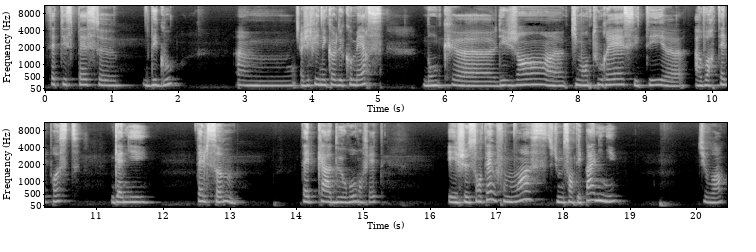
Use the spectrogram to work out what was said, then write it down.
cette espèce d'ego. J'ai fait une école de commerce, donc les gens qui m'entouraient, c'était avoir tel poste, gagner telle somme, tel cas d'euros en fait. Et je sentais au fond de moi, je me sentais pas alignée, tu vois?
